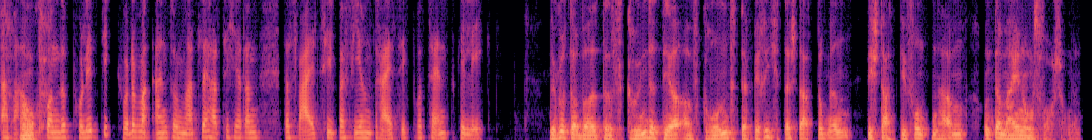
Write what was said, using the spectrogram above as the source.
Aber auch Und, von der Politik, oder? Anton Matle hat sich ja dann das Wahlziel bei 34 Prozent gelegt. Na gut, aber das gründet ja aufgrund der Berichterstattungen, die stattgefunden haben und der Meinungsforschungen.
